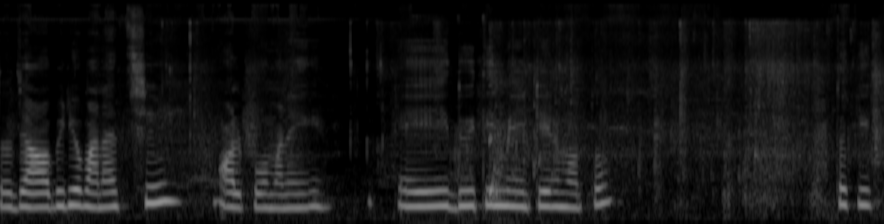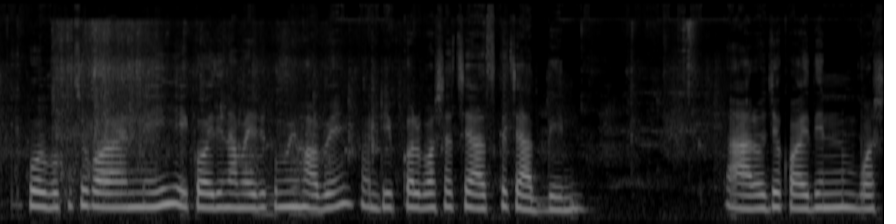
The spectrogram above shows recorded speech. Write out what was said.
তো যাওয়া ভিডিও বানাচ্ছি, অল্প মানে এই দুই তিন মিনিটের মতো। তো কী করব, কিছু করার নেই, এই কয়দিন আমার এরকমই হবে। কারণ ডিপ কল বসাচ্ছে আজকে চার দিন। আরও যে কয়দিন বস,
